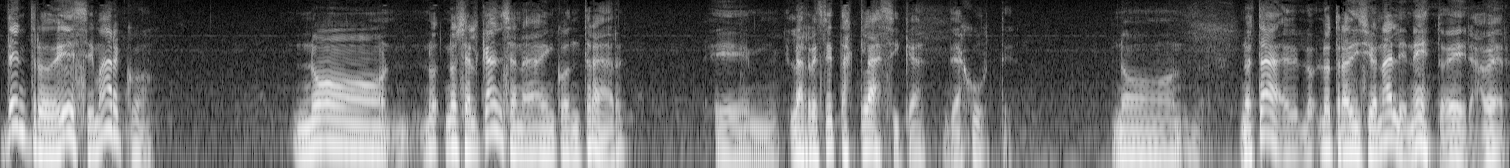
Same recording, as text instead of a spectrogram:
Dentro de ese marco no, no, no se alcanzan a encontrar eh, las recetas clásicas de ajuste. No, no está, lo, lo tradicional en esto era, a ver,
